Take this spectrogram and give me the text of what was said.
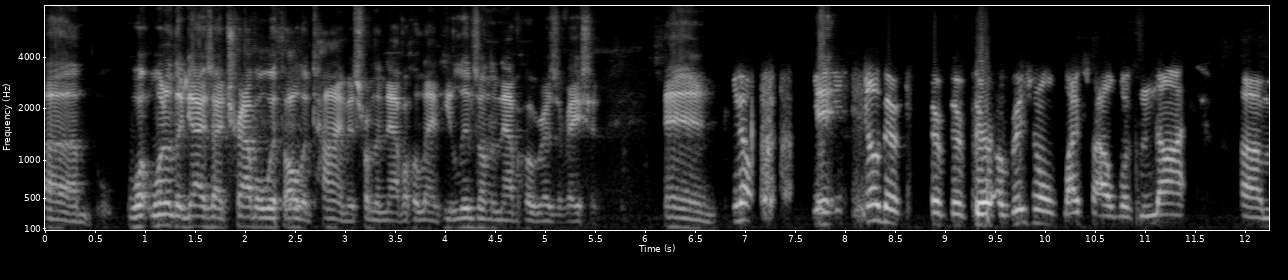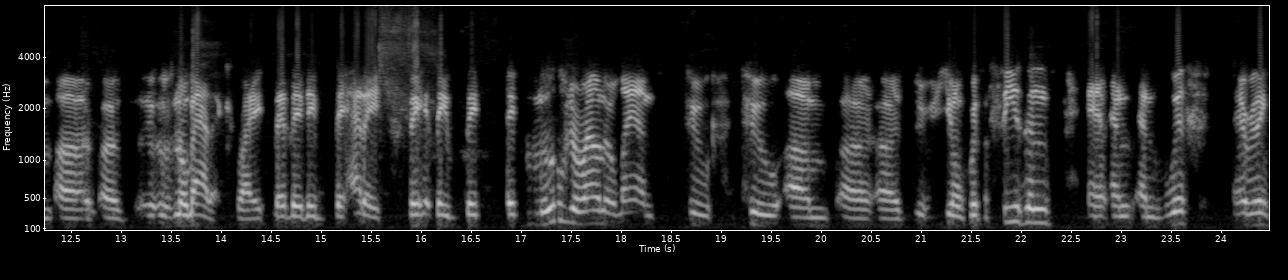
Um, what one of the guys I travel with all the time is from the Navajo land. He lives on the Navajo reservation, and you know, you, It- you know their, their their their original lifestyle was not um uh, uh it was nomadic, right? They they they, they had a they they they they moved around their land to to um uh, uh you know with the seasons and and and with everything.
